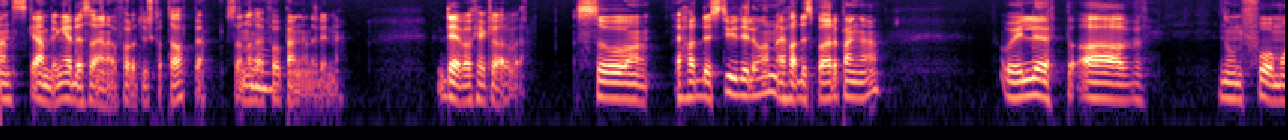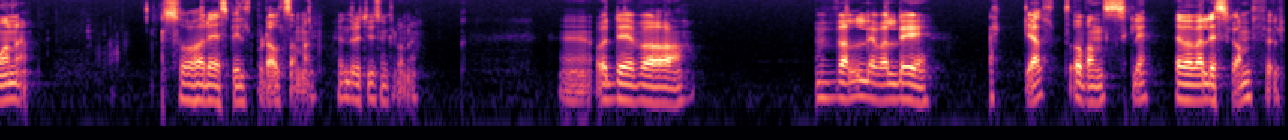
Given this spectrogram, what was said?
mens gambling er designa for at du skal tape, sånn at jeg får pengene dine. Det var ikke jeg klar over. Så jeg hadde studielån, jeg hadde sparepenger, og i løpet av noen få måneder så hadde jeg spilt bort alt sammen. 100 000 kroner. Eh, og det var veldig, veldig ekkelt og vanskelig. Jeg var veldig skamfull.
